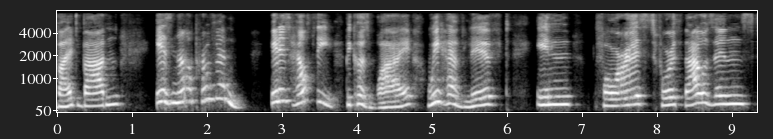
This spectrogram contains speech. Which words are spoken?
Waldbaden, is now proven. It is healthy because why? We have lived in forests for thousands,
